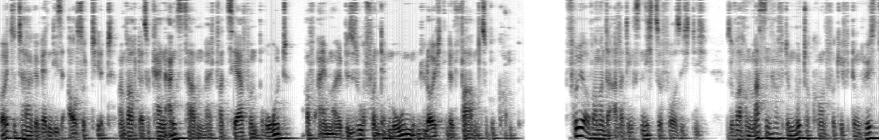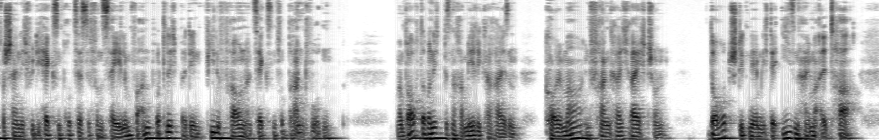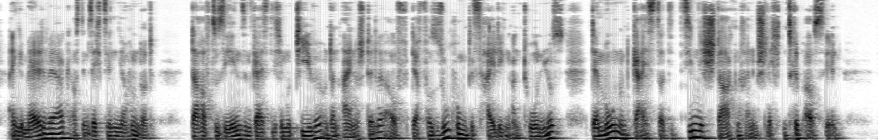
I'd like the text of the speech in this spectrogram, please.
Heutzutage werden diese aussortiert. Man braucht also keine Angst haben, bei Verzehr von Brot auf einmal Besuch von Dämonen und leuchtenden Farben zu bekommen. Früher war man da allerdings nicht so vorsichtig. So waren massenhafte Mutterkornvergiftungen höchstwahrscheinlich für die Hexenprozesse von Salem verantwortlich, bei denen viele Frauen als Hexen verbrannt wurden. Man braucht aber nicht bis nach Amerika reisen. Colmar in Frankreich reicht schon. Dort steht nämlich der Isenheimer Altar, ein Gemäldewerk aus dem 16. Jahrhundert. Darauf zu sehen sind geistliche Motive und an einer Stelle auf der Versuchung des heiligen Antonius Dämonen und Geister, die ziemlich stark nach einem schlechten Trip aussehen.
